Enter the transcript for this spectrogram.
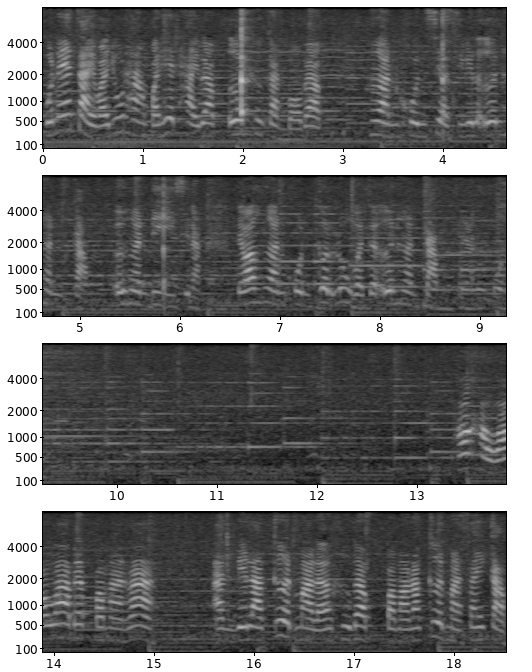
บ่แน่ใจว่าอยู่ทางประเทศไทยแบบเอิ้นคือกันบอแบบเฮือนคนเสียชีวิตแล้วเอิ้นเฮือนกรรมเออเฮือนดีสินะ แต่ว่าเฮือนคนเกิดลูกก็จะเอิ้นเฮือนกรรมสินะทุกคนเพราะเขาว่าว่าแบบประมาณว่า อันเวลาเกิดมาแล้วคือแบบประมาณว่าเกิดมาไส้กรรม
